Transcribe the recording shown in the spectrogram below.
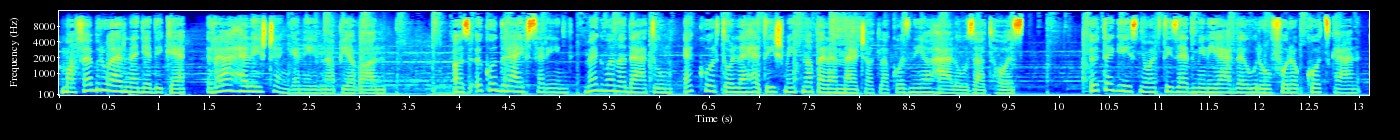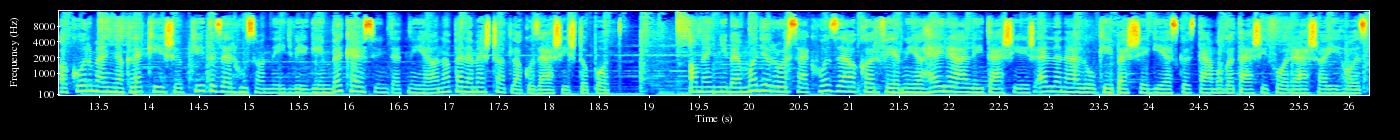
Ma február 4-e, Ráhel és Csenge névnapja van. Az Ökodrive szerint megvan a dátum, ekkortól lehet ismét napelemmel csatlakozni a hálózathoz. 5,8 milliárd euró forog kockán, a kormánynak legkésőbb 2024 végén be kell szüntetnie a napelemes csatlakozási stopot. Amennyiben Magyarország hozzá akar férni a helyreállítási és ellenálló képességi eszköz támogatási forrásaihoz,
